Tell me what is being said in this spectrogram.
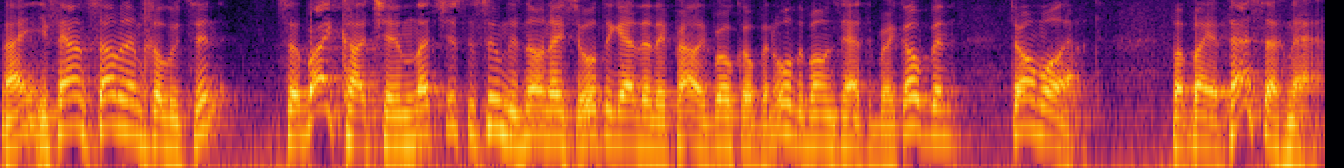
Right? You found some of them chalutzin, so by kachim, let's just assume there's no nicer altogether, they probably broke open all the bones they had to break open, throw them all out. But by a Pesach, nah,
